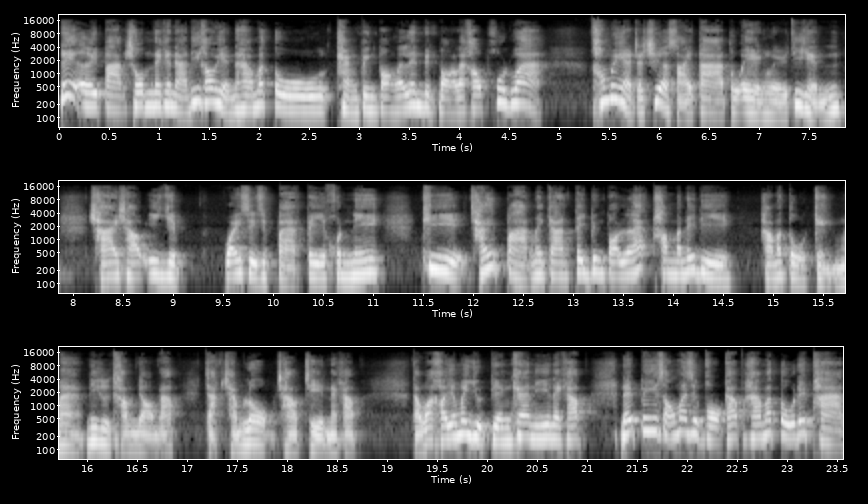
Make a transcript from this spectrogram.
ได้เอ่ยปากชมในขณะที่เขาเห็นฮามาตูแข่งปิงปองและเล่นปิงปอง แล้วเขาพูดว่าเขาไม่อยากจะเชื่อสายตาตัวเองเลยที่เห็นชายชาวอียิปต์วัย 48 ปีคนนี้ ที่ใช้ปากในการตีปิงปองและทำมันได้ดี ฮามาตูเก่งมาก นี่คือคำยอมรับจากแชมป์โลกชาวจีนนะครับแต่ว่าเขายังไม่หยุดเพียงแค่นี้นะครับ ในปี 2016 ครับ ฮามาตูได้ผ่าน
